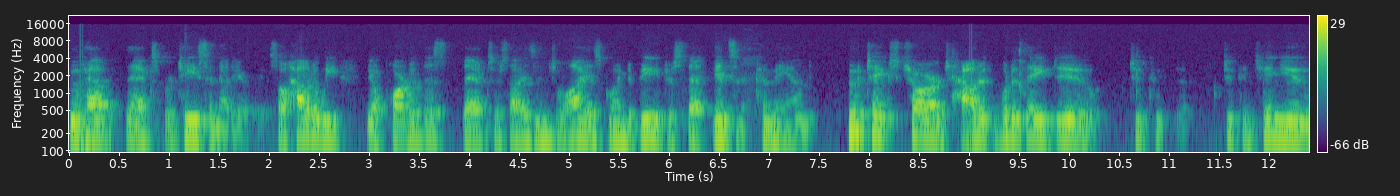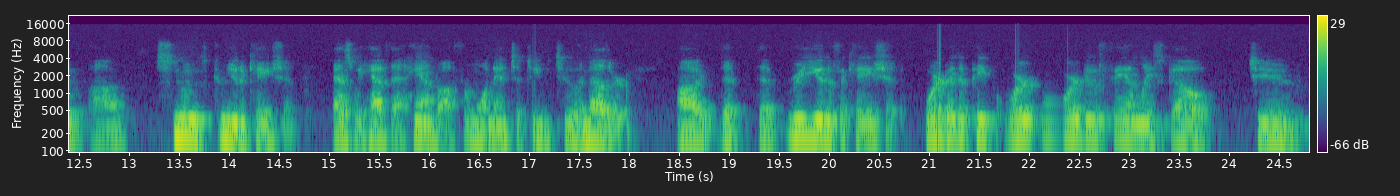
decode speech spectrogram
who have the expertise in that area. So how do we, you know, part of this, the exercise in July is going to be just that incident command. Who takes charge? How do, what do they do to, to continue uh, smooth communication as we have that handoff from one entity to another? Uh, the, the reunification. Where do the people, where, where do families go to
